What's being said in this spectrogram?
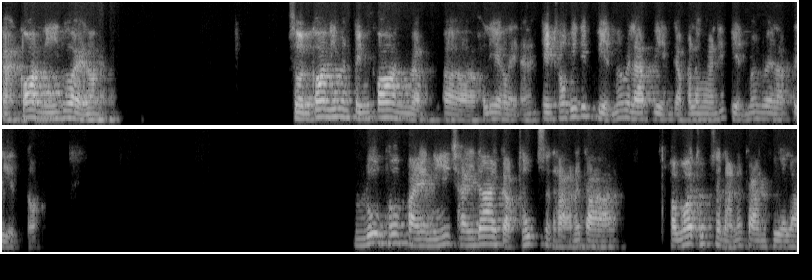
อะก้อนนี้ด้วยเนาะ ส่วนก้อนนี้มันเป็นก้อนแบบเออเขาเรียกอะไรนะเอนโทรปีที่เปลี่ยนเมื่อเวลาเปลี่ยนกับพลังงานที่เปลี่ยนเมื่อเวลาเปลี่ยนเนาะรูปทั่วไปอันนี้ใช้ได้กับทุกสถานการณ์คำว่าทุกสถานการณ์คืออะไร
